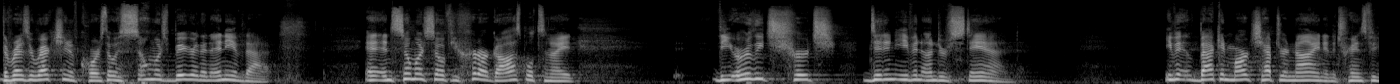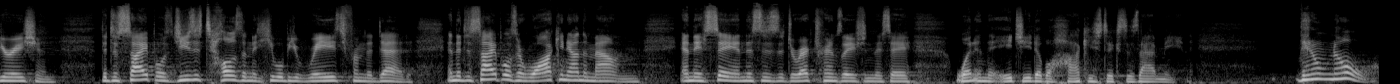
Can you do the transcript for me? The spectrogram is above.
The resurrection, of course, that was so much bigger than any of that. And, and so much so, if you heard our gospel tonight, the early church didn't even understand. Even back in Mark chapter 9 in the Transfiguration, the disciples, Jesus tells them that he will be raised from the dead. And the disciples are walking down the mountain and they say, and this is a direct translation, they say, What in the H E double hockey sticks does that mean? They don't know.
